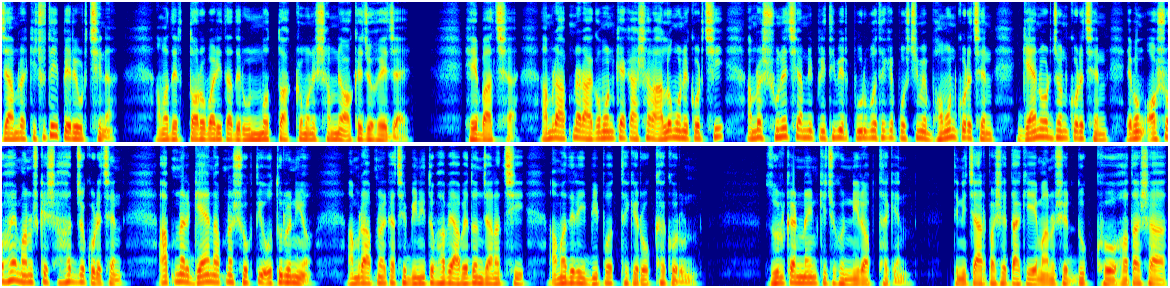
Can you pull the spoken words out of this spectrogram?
যে আমরা কিছুতেই পেরে উঠছি না। আমাদের তরবারি তাদের উন্মত্ত আক্রমণের সামনে অকেজ হয়ে যায়। হে বাদশাহ আমরা আপনার আগমনকে এক আশার আলো মনে করছি। আমরা শুনেছি আপনি পৃথিবীর পূর্ব থেকে পশ্চিমে ভ্রমণ করেছেন, জ্ঞান অর্জন করেছেন এবং অসহায় মানুষকে সাহায্য করেছেন। আপনার জ্ঞান, আপনার শক্তি অতুলনীয়। আমরা আপনার কাছে বিনীতভাবে আবেদন জানাচ্ছি, আমাদের এই বিপদ থেকে রক্ষা করুন। জুলকারনাইন কিছুক্ষণ নীরব থাকেন। তিনি চারপাশে তাকিয়ে মানুষের দুঃখ, হতাশা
